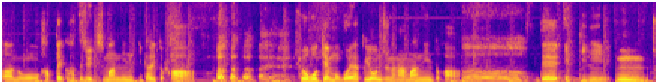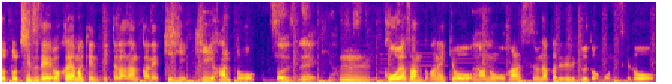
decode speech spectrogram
あの881万人いたりとか はいはい。兵庫県も547万人とかで一気。に、うん、ちょっと地図で和歌山県って言ったらなんかね紀伊紀伊半島、そうですね。うん、高野山とかね今日、はいあのお話しする中で出てくると思うんですけど、はい。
